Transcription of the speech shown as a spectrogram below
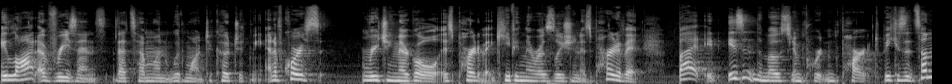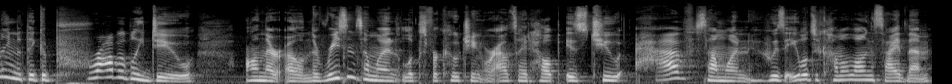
a lot of reasons that someone would want to coach with me. And of course, reaching their goal is part of it, keeping their resolution is part of it, but it isn't the most important part because it's something that they could probably do on their own. The reason someone looks for coaching or outside help is to have someone who's able to come alongside them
